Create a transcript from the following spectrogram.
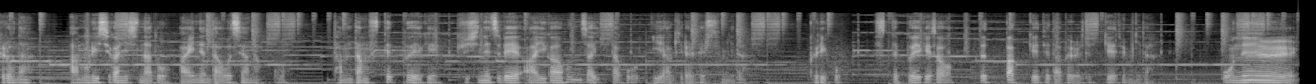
그러나 아무리 시간이 지나도 아이는 나오지 않았고 담당 스태프에게 귀신의 집에 아이가 혼자 있다고 이야기를 했습니다. 그리고 스태프에게서 뜻밖의 대답을 듣게 됩니다. 오늘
